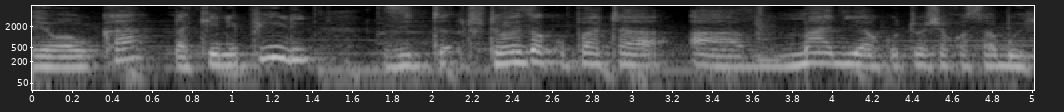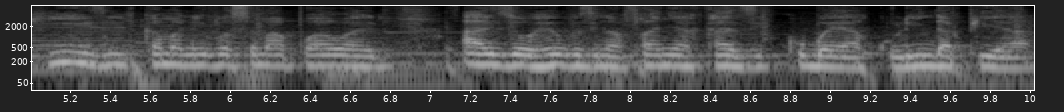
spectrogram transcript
hewa uh, ukaa, lakini pili zita, tutaweza kupata uh, maji ya kutosha, kwa sababu hizi kama nilivyosema hapo awali, ardhi ohevu zinafanya kazi kubwa ya kulinda pia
